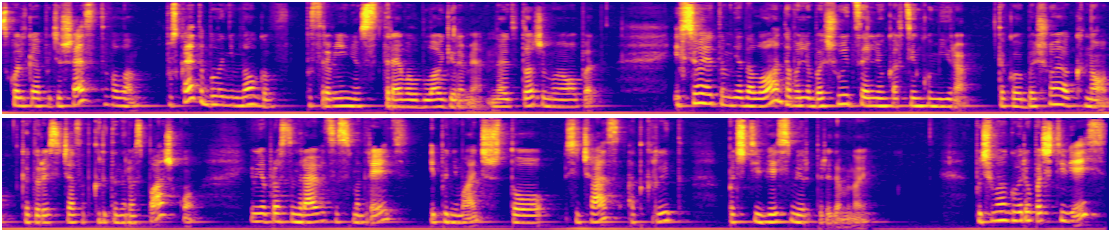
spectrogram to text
сколько я путешествовала, пускай это было немного по сравнению с travel-блогерами, но это тоже мой опыт. И все это мне дало довольно большую цельную картинку мира, такое большое окно, которое сейчас открыто на распашку, и мне просто нравится смотреть и понимать, что сейчас открыт почти весь мир передо мной. Почему я говорю почти весь?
